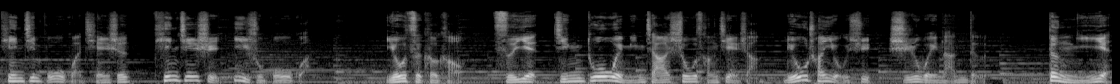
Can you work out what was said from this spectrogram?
天津博物馆前身天津市艺术博物馆。由此可考，此砚经多位名家收藏鉴赏，流传有序，实为难得。邓泥砚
